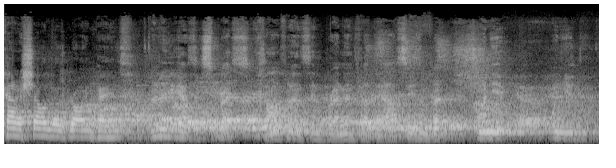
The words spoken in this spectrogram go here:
kind of showing those growing pains. I know you guys expressed confidence in Brendan throughout the offseason, but when you when you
